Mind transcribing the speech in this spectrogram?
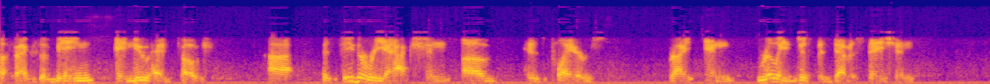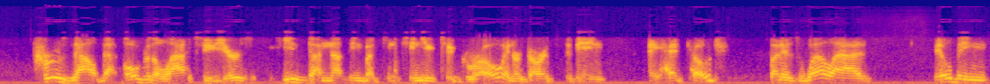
effects of being a new head coach. Uh, to see the reaction of his players, right, and really just the devastation proves out that over the last few years, he's done nothing but continue to grow in regards to being a head coach, but as well as building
